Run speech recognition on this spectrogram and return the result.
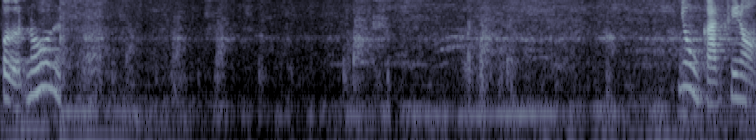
เปิดนู่น ยุ่งกัดพี่น้อง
